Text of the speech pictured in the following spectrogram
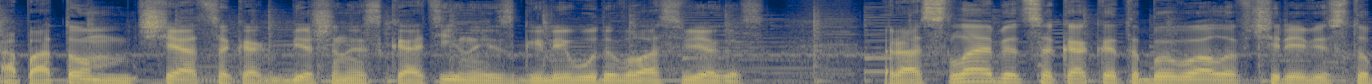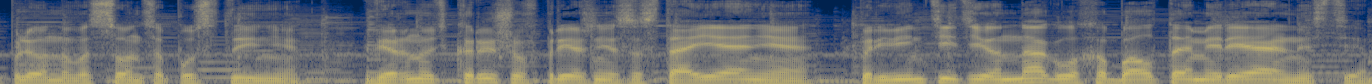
а потом мчаться, как бешеная скотина из Голливуда в Лас-Вегас – Расслабиться, как это бывало в чреве ступленного солнца пустыни. Вернуть крышу в прежнее состояние, привинтить ее наглухо болтами реальности.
